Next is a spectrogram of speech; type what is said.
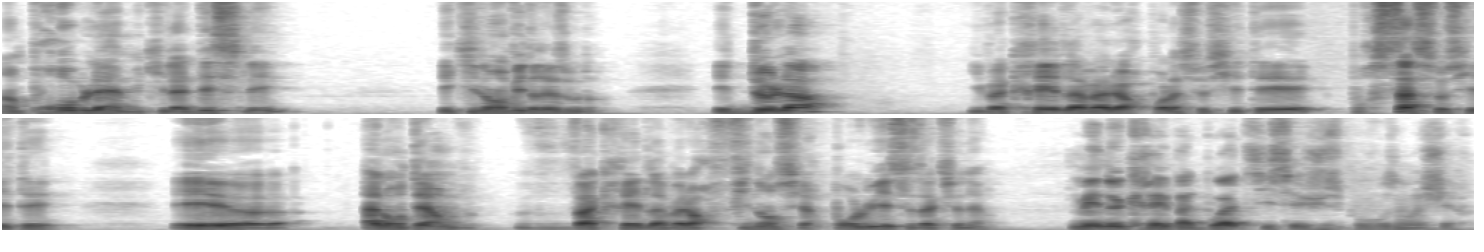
un problème qu'il a décelé et qu'il a envie de résoudre. Et de là, il va créer de la valeur pour la société, pour sa société, et euh, à long terme, va créer de la valeur financière pour lui et ses actionnaires. Mais ne créez pas de boîte si c'est juste pour vous enrichir.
